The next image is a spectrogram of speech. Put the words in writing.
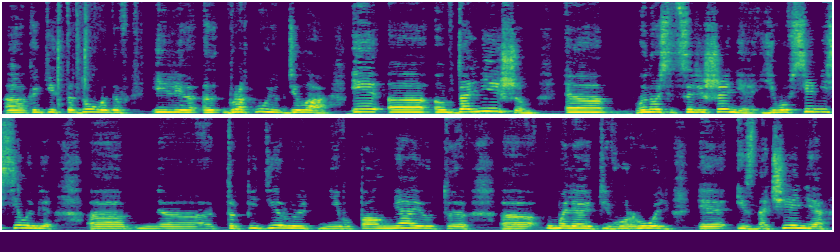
э, каких-то доводов или э, бракуют дела. И в дальнейшем выносится решение, его всеми силами э, э, торпедируют, не выполняют, э, э, умаляют его роль э, и значение.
